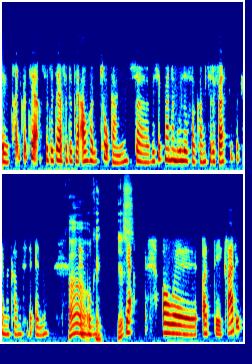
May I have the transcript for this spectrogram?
øh, tre kvarter, så det er derfor, det bliver afholdt to gange. Så hvis ikke man har mulighed for at komme til det første, så kan man komme til det andet. Ah, øhm, okay. Yes. Ja, og, øh, og det er gratis,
